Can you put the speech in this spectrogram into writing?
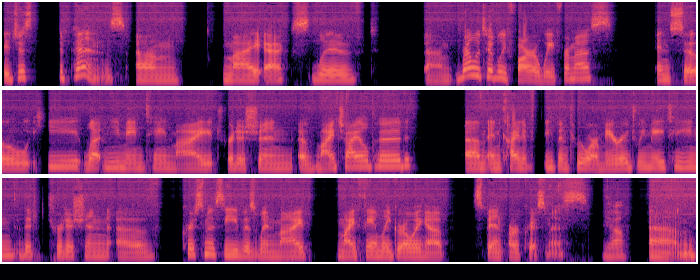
it just depends. Um, my ex lived um, relatively far away from us. And so he let me maintain my tradition of my childhood. Um, and kind of even through our marriage, we maintained the tradition of Christmas Eve is when my my family growing up spent our Christmas Yeah. um,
